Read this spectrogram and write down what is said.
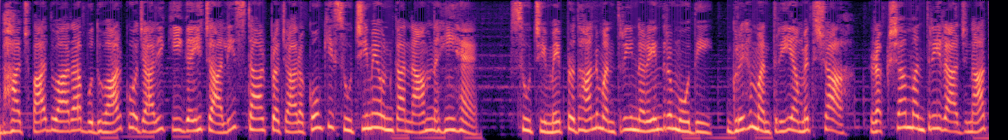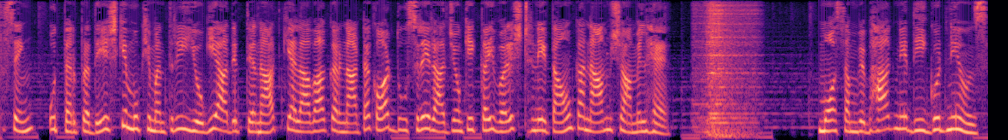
भाजपा द्वारा बुधवार को जारी की गई 40 स्टार प्रचारकों की सूची में उनका नाम नहीं है। सूची में प्रधानमंत्री नरेंद्र मोदी, गृह मंत्री अमित शाह रक्षा मंत्री राजनाथ सिंह, उत्तर प्रदेश के मुख्यमंत्री योगी आदित्यनाथ के अलावा कर्नाटक और दूसरे राज्यों के कई वरिष्ठ नेताओं का नाम शामिल है। मौसम विभाग ने दी गुड न्यूज़।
